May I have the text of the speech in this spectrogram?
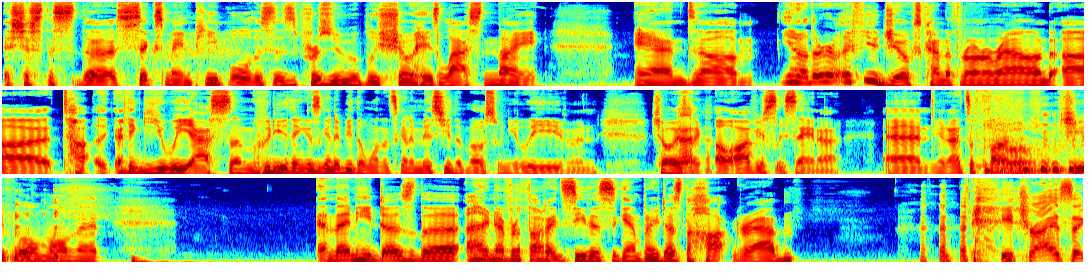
it's just the the six main people. This is presumably Shohei's last night, and um, you know there are a few jokes kind of thrown around. Uh, I think Yui asks him, "Who do you think is going to be the one that's going to miss you the most when you leave?" And Shohei's like, "Oh, obviously Sana." And you know it's a fun, cute little moment. And then he does the. I never thought I'd see this again, but he does the hot grab. he tries to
